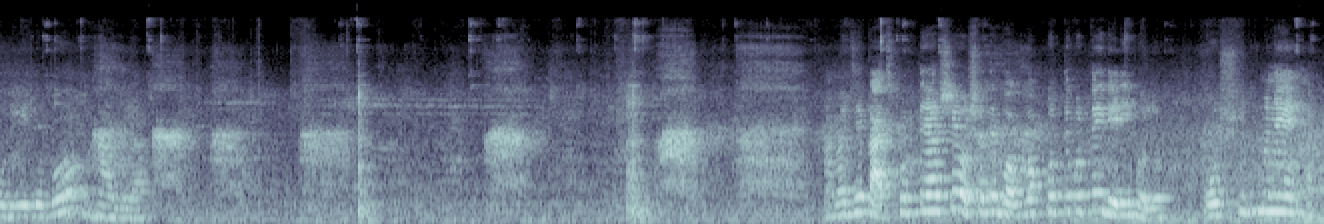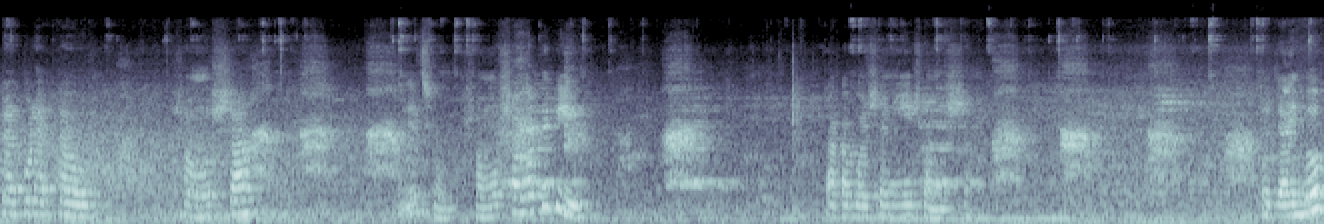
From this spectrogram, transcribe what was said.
পরিয়ে দেবো ঘাগরা আমার যে কাজ করতে আসে, ওর সাথে বক বক করতে করতেই দেরি হলো। ওর শুধু মানে একটার পর একটা ওর সমস্যা। বুঝেছ? সমস্যা বলতে কি? টাকা পয়সা নিয়েই সমস্যা। তো যাই হোক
